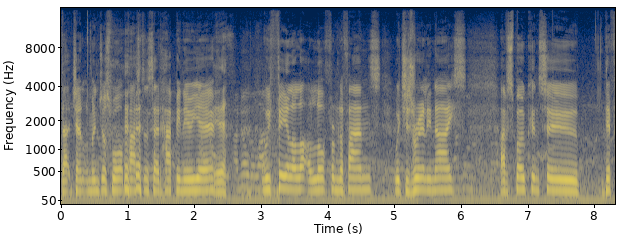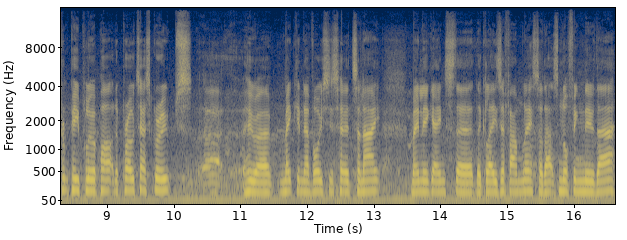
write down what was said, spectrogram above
That gentleman just walked past and said Happy New Year. We feel a lot of love from the fans, which is really nice. I've spoken to different people who are part of the protest groups uh, who are making their voices heard tonight, mainly against the, the Glazer family, so that's nothing new there.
